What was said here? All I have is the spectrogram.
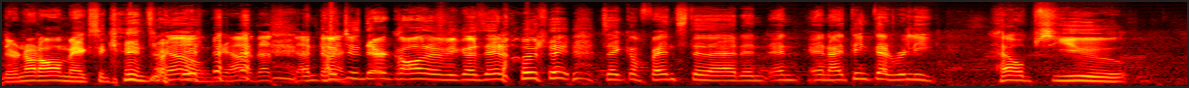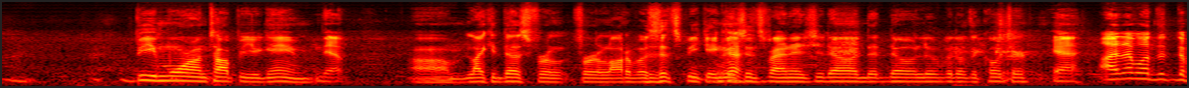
they're not all Mexicans, right? no, no, that's that, and don't you dare call them because they don't they take offense to that, and and and I think that really helps you be more on top of your game Yep. Um, like it does for for a lot of us that speak English Yeah. and Spanish, you know, and that know a little bit of the culture. Yeah, I, well, the, the,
